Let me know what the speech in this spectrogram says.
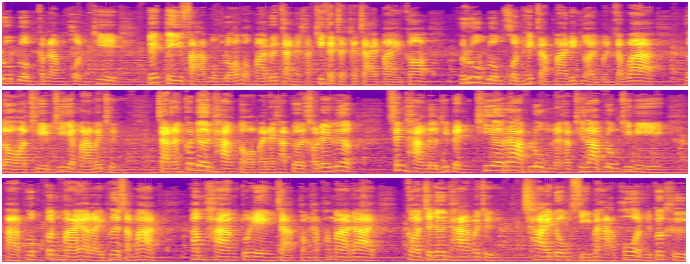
รวบรวมกำลังพลที่ได้ตีฝาวงล้อมออกมาด้วยกันนะครับที่กระจัดกระจายไปก็รวบรวมคนให้กลับมานิดหน่อยเหมือนกับว่ารอทีมที่ยังมาไม่ถึง จากนั้นก็เดินทางต่อไปนะครับ โดยเขาได้เลือกเส้นทางเดินที่เป็นที่ราบลุ่มนะครับที่ราบลุ่มที่มีพวกต้นไม้อะไรเพื่อสามารถ อำพรางตัวเองจากกองทัพพม่าได้ ก่อนจะเดินทางไปถึงชายดงศรีมหาโพธิ์หรือก็คือ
